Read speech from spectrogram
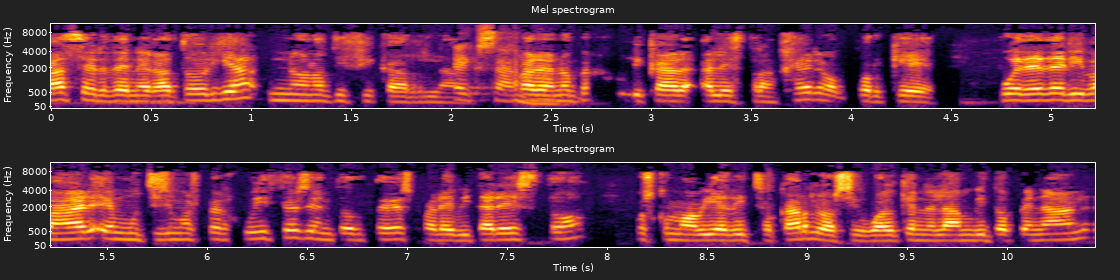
va a ser denegatoria, no notificarla para no perjudicar al extranjero, porque puede derivar en muchísimos perjuicios y entonces para evitar esto, pues como había dicho Carlos, igual que en el ámbito penal,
